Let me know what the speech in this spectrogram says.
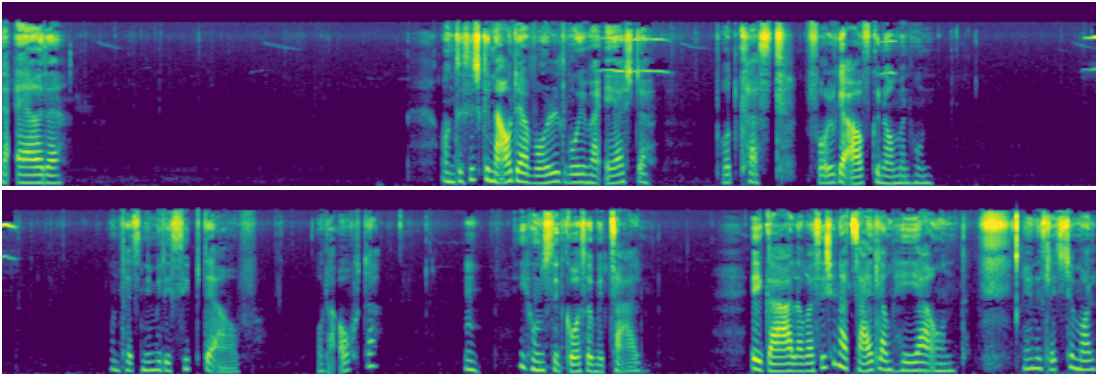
der Erde. Und es ist genau der Wald, wo ich meine erste Podcast-Folge aufgenommen habe. Und jetzt nehme ich die siebte auf. Oder achte? Hm, ich hun's nicht gar so mit Zahlen. Egal, aber es ist schon eine Zeit lang her und ich habe das letzte Mal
